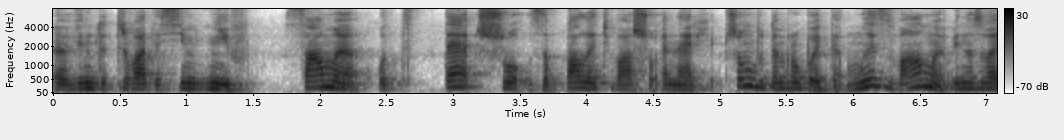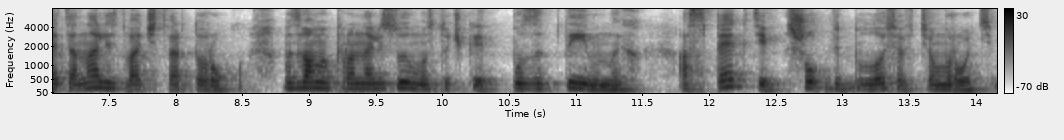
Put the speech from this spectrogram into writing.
Е, Він буде тривати 7 днів. Саме от те, що запалить вашу енергію. Що ми будемо робити? Ми з вами, він називається аналіз 24 року. Ми з вами проаналізуємо з точки позитивних аспектів, що відбулося в цьому році.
